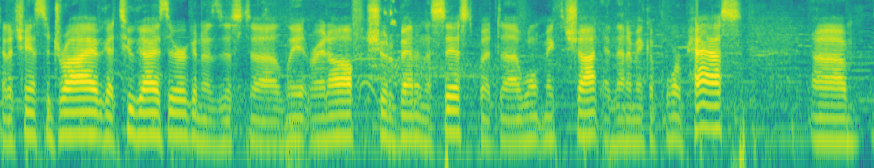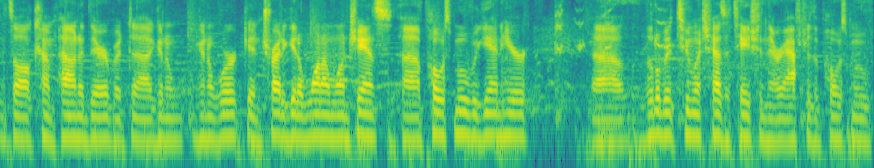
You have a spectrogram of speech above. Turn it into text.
Got a chance to drive. Got two guys there. Gonna just uh, lay it right off. Should have been an assist, but uh, won't make the shot. And then I make a poor pass. Um, it's all compounded there, but uh, gonna gonna work and try to get a one-on-one -on -one chance. post move again here. A uh, little bit too much hesitation there after the post move,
